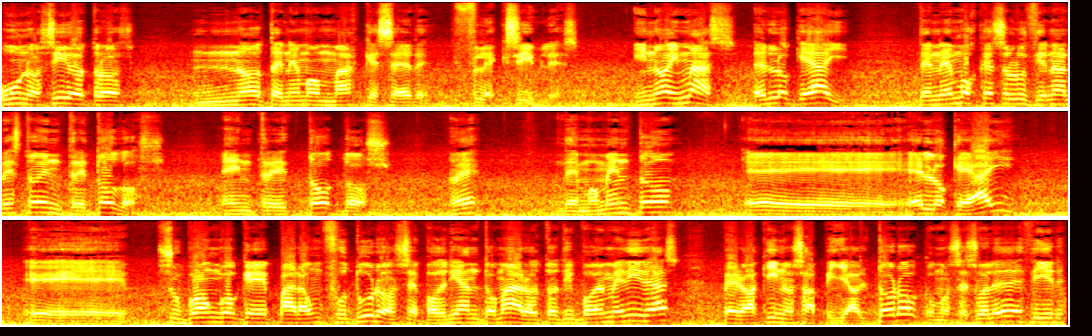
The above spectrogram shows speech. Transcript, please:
unos y otros, no tenemos más que ser flexibles. Y no hay más, es lo que hay. Tenemos que solucionar esto entre todos, entre todos. De momento eh, es lo que hay. Eh, supongo que para un futuro se podrían tomar otro tipo de medidas, pero aquí nos ha pillado el toro, como se suele decir,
